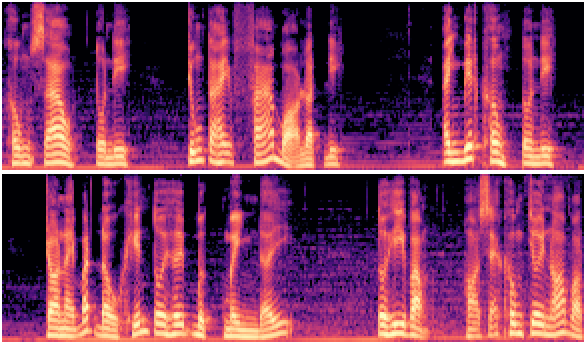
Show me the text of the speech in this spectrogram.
Không sao, Tony. Chúng ta hãy phá bỏ luật đi. Anh biết không, Tony? Trò này bắt đầu khiến tôi hơi bực mình đấy. Tôi hy vọng họ sẽ không chơi nó vào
